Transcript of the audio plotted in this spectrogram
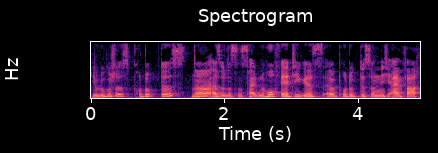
biologisches Produkt ist. Ne? Also dass es halt ein hochwertiges äh, Produkt ist und nicht einfach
